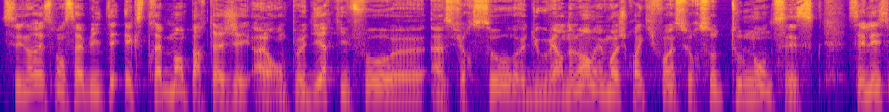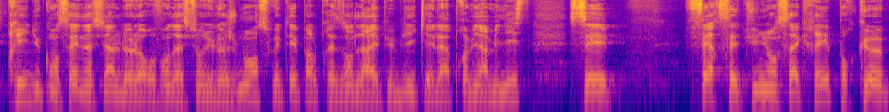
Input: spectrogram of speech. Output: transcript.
C'est une responsabilité extrêmement partagée. Alors on peut dire qu'il faut euh, un sursaut du gouvernement, mais moi je crois qu'il faut un sursaut de tout le monde. C'est l'esprit du Conseil national de la refondation du logement, souhaité par le président de la République et la Première ministre. C'est faire cette union sacrée pour que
